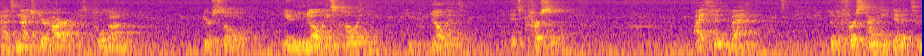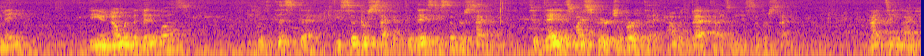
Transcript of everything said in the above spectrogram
God's nudged your heart. He's pulled on your soul. You know He's calling you. You know it. It's personal. I think back to the first time he did it to me. Do you know when the day was? It was this day, December 2nd. Today's December 2nd. Today is my spiritual birthday. I was baptized on December 2nd, 1990.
